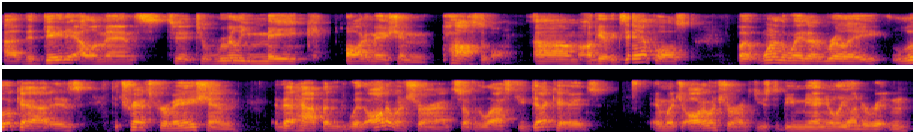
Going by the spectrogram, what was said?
uh, the data elements to, to really make automation possible. Um, I'll give examples. But one of the ways I really look at is the transformation that happened with auto insurance over the last few decades, in which auto insurance used to be manually underwritten,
